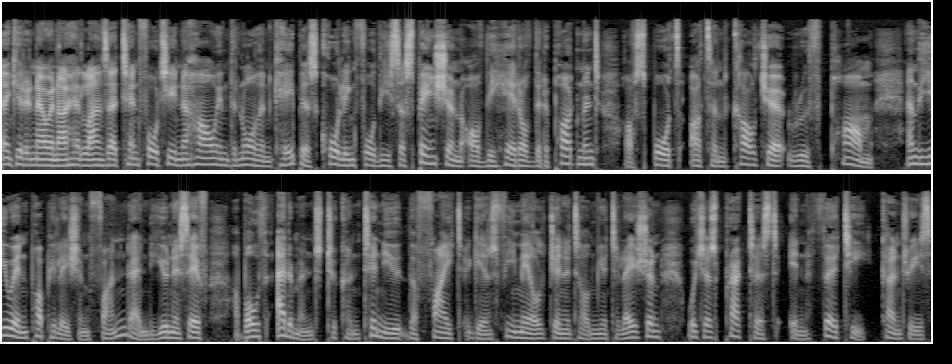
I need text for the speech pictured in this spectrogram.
Thank you. Now in our headlines at 10:14, Nahau in the Northern Cape is calling for the suspension of the head of the Department of Sports, Arts and Culture, Ruth Palm, and the UN Population Fund and UNICEF are both adamant to continue the fight against female genital mutilation, which is practiced in 30 countries.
